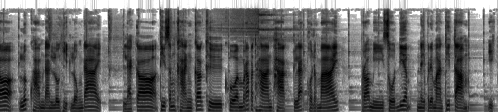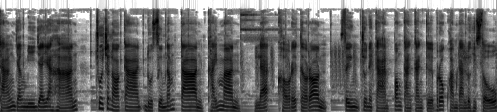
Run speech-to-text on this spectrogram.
ก็ลดความดันโลหิตลงได้ และก็ที่สำคัญก็คือควรรับประทานผักและผลไม้ เพราะมีโซเดียมในปริมาณที่ต่ำ อีกทั้งยังมีใยอาหาร ช่วยชะลอการดูดซึมน้ำตาล ไขมัน และคอเลสเตอรอล ซึ่งช่วยในการป้องกันการเกิดโรคความดันโลหิตสูง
